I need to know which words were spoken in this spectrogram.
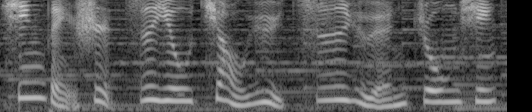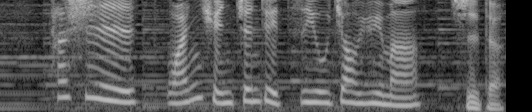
新北市资优教育资源中心？它是完全针对资优教育吗？是的，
